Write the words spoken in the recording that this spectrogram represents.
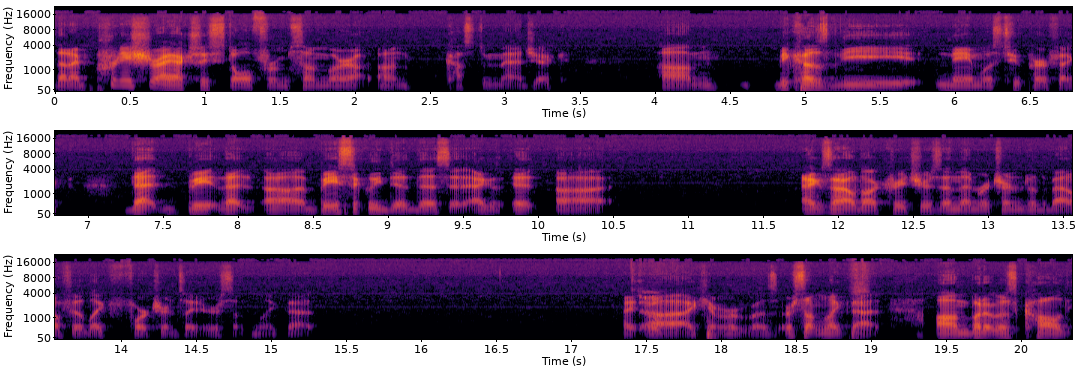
that I'm pretty sure I actually stole from somewhere on Custom Magic, um, because the name was too perfect. That ba- that uh, basically did this. It ex- it uh, exiled all creatures and then returned to the battlefield like four turns later or something like that. I, Oh. uh, I can't remember what it was or something like that. Um, but it was called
